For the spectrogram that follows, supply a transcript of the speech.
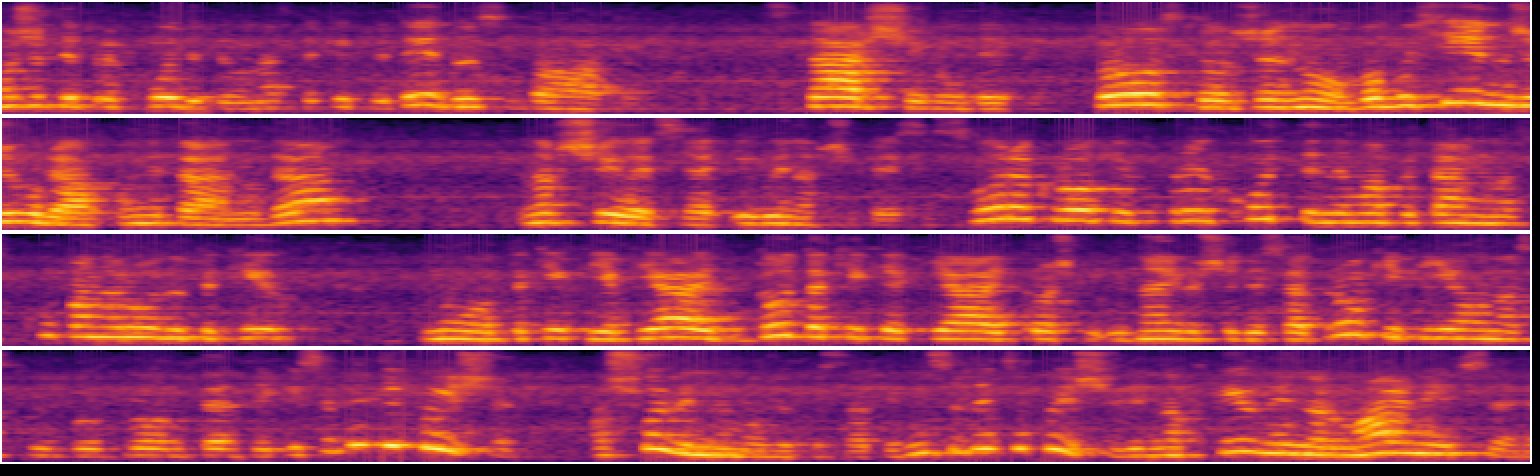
можете приходити. У нас таких людей досить багато старші люди, просто вже ну, бабусі на Жигулях, пам'ятаємо, да? навчилися і ви навчитеся 40 років, приходьте, нема питань, у нас купа народу, таких, ну, таких, як я, до таких, як я, і трошки і навіть 60 років є у нас тут фронтент, який сидить і пише. А що він не може писати? Він сидить і пише, він активний, нормальний, і все,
